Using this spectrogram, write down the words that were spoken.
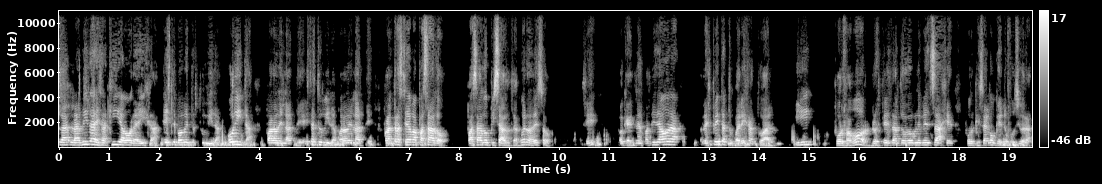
La, la vida es aquí ahora, hija. Este momento es tu vida. Ahorita, para adelante. Esta es tu vida, para adelante. Para atrás se llama pasado. Pasado pisado. ¿Te acuerdas de eso? ¿Sí? Ok, entonces a partir de ahora, respeta a tu pareja actual y por favor, no estés dando doble mensaje porque es algo que no funciona.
